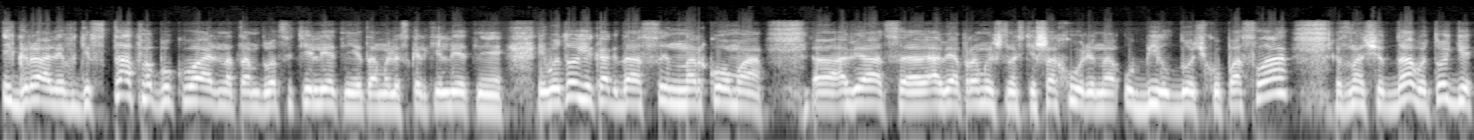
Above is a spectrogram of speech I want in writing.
играли в гестапо буквально, там, 20-летние там, или скольки-летние, и в итоге, когда сын наркома э, авиации, авиапромышленности Шахурина убил дочку посла, значит, да, в итоге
